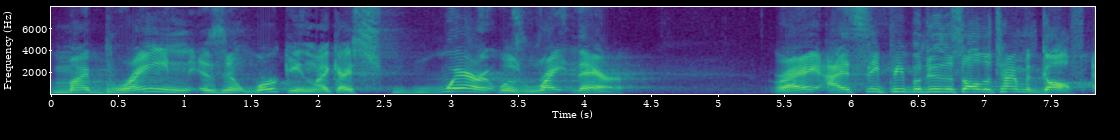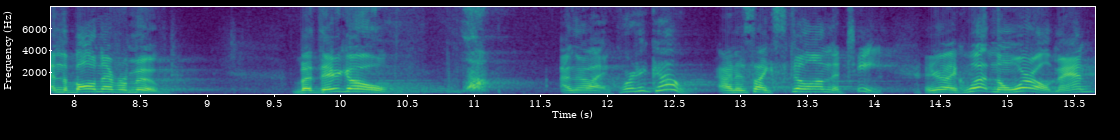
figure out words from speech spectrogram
my brain isn't working like I swear it was right there. Right? I see people do this all the time with golf and the ball never moved. But they go, and they're like, where'd it go? And it's like still on the tee. And you're like, what in the world, man?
